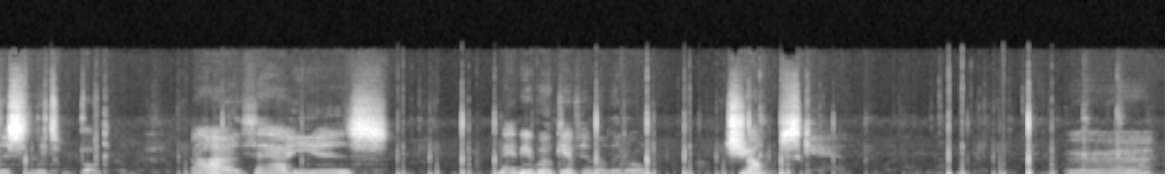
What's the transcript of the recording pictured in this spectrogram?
this little bug? Ah, there he is. Maybe we'll give him a little jump scare. Ah.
